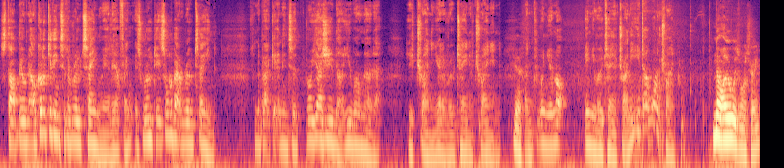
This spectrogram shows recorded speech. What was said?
start building. I've got to get into the routine. Really, I think it's root. It's all about routine, and about getting into. Well, yeah, as you know, you well know that You're training. You had a routine of training, Yeah. and when you're not in your routine of training, you don't want to train. No, I always want to train.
